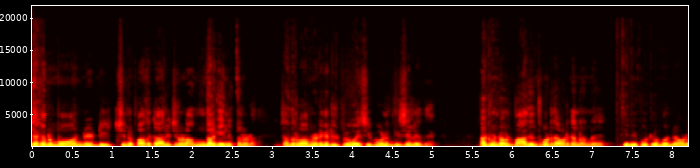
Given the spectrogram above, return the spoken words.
జగన్మోహన్ రెడ్డి ఇచ్చిన పథకాలు ఇచ్చిన వాళ్ళు అందరికీ ఇస్తున్నాడు చంద్రబాబు నాయుడు గారు వైసీపీ వాళ్ళని తీసేయలేదు. అటువంటి వాళ్ళు బాధ ఎందుకుంటుంది ఎవరికన్నా తినికుట్లో మొన్న ఎవడ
